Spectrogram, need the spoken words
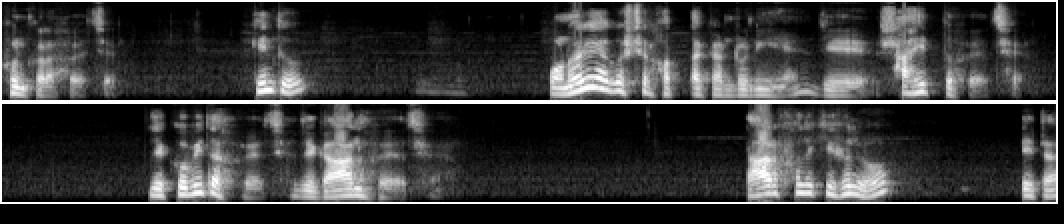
খুন করা হয়েছে। কিন্তু পনেরোই আগস্টের হত্যাকাণ্ড নিয়ে যে সাহিত্য হয়েছে, যে কবিতা হয়েছে, যে গান হয়েছে, তার ফলে কি হলো? এটা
